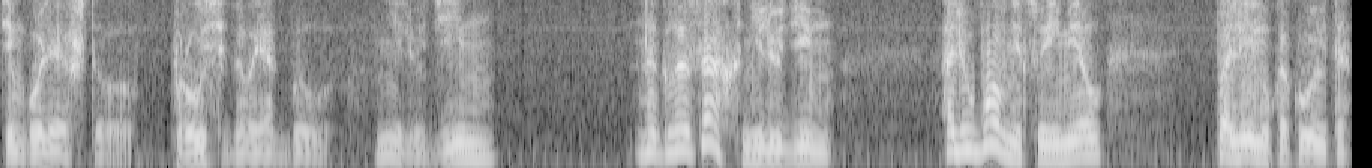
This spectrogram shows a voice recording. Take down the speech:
Тем более, что Прусь, говорят, был нелюдим, на глазах нелюдим, а любовницу имел, Полину какую-то.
